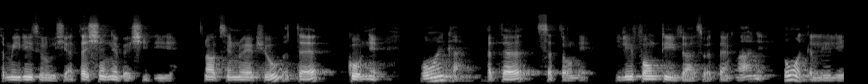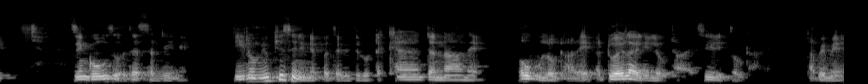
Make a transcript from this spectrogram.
သမီးလေးဆိုလို့ရှိရင်အသက်၈နှစ်ပဲရှိသေးတယ်။နောက်စင်ရွယ်ဖြူအသက်9နှစ်ဘဝင်းခံအသက်73နှစ်ဒီလေးဖုန်းတီစာဆိုအသက်9နှစ်လုံးဝကလေးလေး ဇင်ကိုဆိုအသက်14နှစ်ဒီလိုမျိုးဖြစ်စဉ်တွေနဲ့ပတ်သက်ပြီးသူတို့တခန်းတနာနဲ့အုပ်ကူလောက်ထားတယ်အတွဲလိုက်လေးလောက်ထားတယ်စေးတွေတုပ်ထားတယ်။ဒါပေမဲ့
